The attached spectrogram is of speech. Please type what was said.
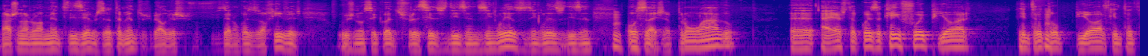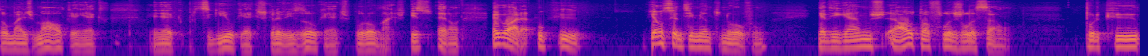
nós normalmente dizemos exatamente, os belgas fizeram coisas horríveis, os não sei quantos franceses dizem dos ingleses, os ingleses dizem. Hum. Ou seja, por um lado, uh, há esta coisa: quem foi pior, quem tratou hum. pior, quem tratou mais mal, quem é, que, quem é que perseguiu, quem é que escravizou, quem é que explorou mais. Isso era. Agora, o que, o que é um sentimento novo é, digamos, a autoflagelação. Porque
